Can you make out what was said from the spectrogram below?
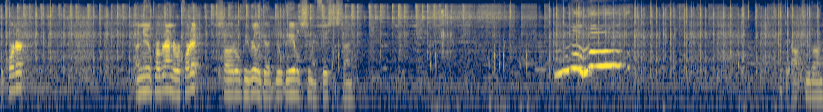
recorder. A new program to record it. So it'll be really good. You'll be able to see my face this time. Put the options on.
